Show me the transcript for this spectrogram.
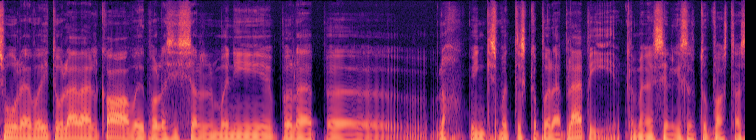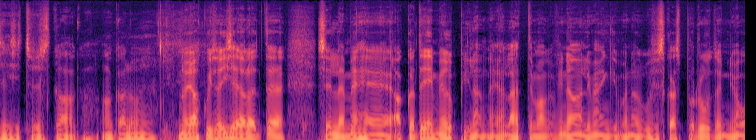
suure võidu lävel ka võib-olla, siis seal mõni põleb noh, mingis mõttes ka põleb läbi, ütleme, selge sõltub vastase esitusest ka, aga, aga noh, jah. nojah, kui sa ise oled äh, selle mehe akadeemia õpilane ja lähed temaga finaali mängima, nagu siis Kaspar Ruud on ju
